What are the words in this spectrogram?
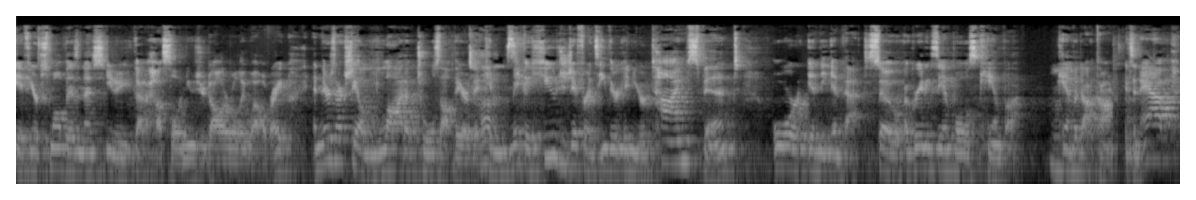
If you're a small business, you know you've got to hustle and use your dollar really well, right? And there's actually a lot of tools out there that Tons. can make a huge difference, either in your time spent or in the impact. So a great example is Canva. Mm. Canva.com. It's an app.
